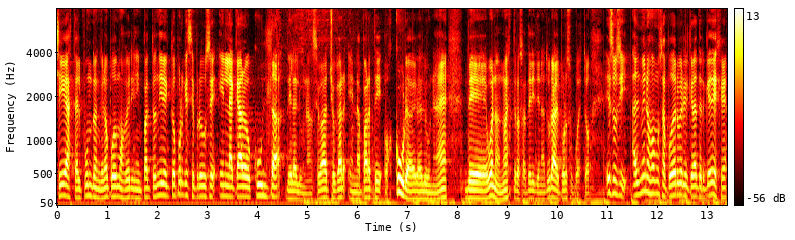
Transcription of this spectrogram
llega hasta el punto en que no podemos ver el impacto en directo porque se produce en la cara oculta de la Luna. Se va a chocar en la parte oscura de la Luna, ¿eh? de bueno, nuestro satélite natural, por supuesto. Eso sí, al menos vamos a poder ver el cráter que deje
